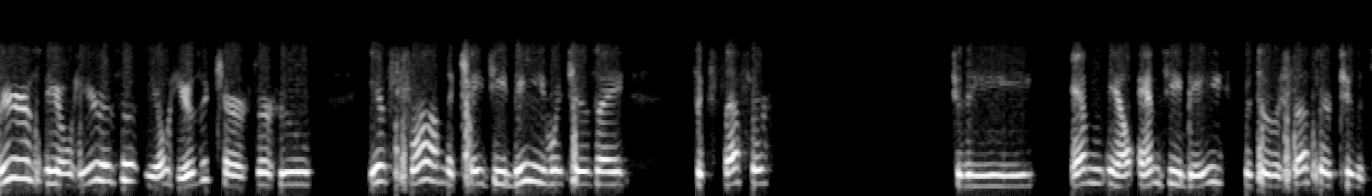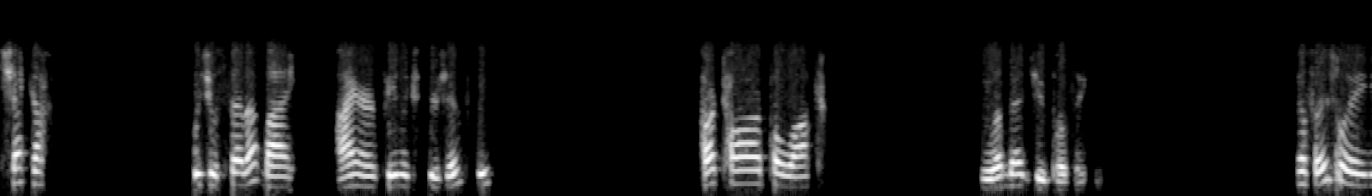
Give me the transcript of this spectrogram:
Here's you know here is a you know here's a character who is from the KGB, which is a successor to the M, you know, MGB, which is a successor to the Cheka, which was set up by Iron Felix Dzerzhinsky. Tartar Polak. Love that Jew pussy. Essentially,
